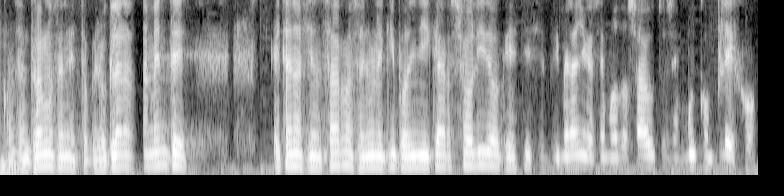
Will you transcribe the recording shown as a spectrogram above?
concentrarnos en esto, pero claramente está en afianzarnos en un equipo de indicar sólido, que este es el primer año que hacemos dos autos, es muy complejo.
